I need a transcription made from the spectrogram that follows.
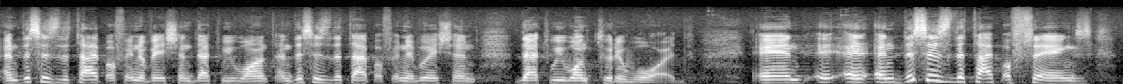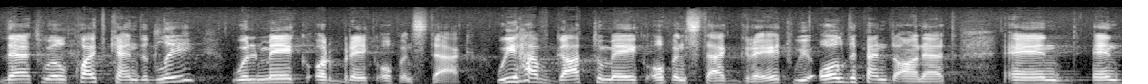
And this is the type of innovation that we want, and this is the type of innovation that we want to reward. And, and, this is the type of things that will, quite candidly, will make or break OpenStack. We have got to make OpenStack great. We all depend on it. And, and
